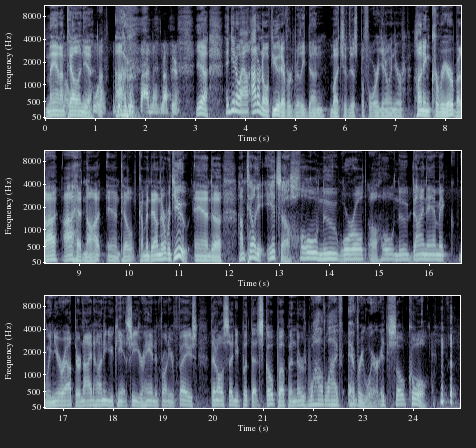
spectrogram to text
Man, I'm so, telling you, I, side note right there. Yeah, and you know, I, I, don't know if you had ever really done much of this before, you know, in your hunting career, but I, I had not until coming down there with you. And uh, I'm telling you, it's a whole new world, a whole new dynamic. When you're out there night hunting, you can't see your hand in front of your face. Then all of a sudden, you put that scope up, and there's wildlife everywhere. It's so cool.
